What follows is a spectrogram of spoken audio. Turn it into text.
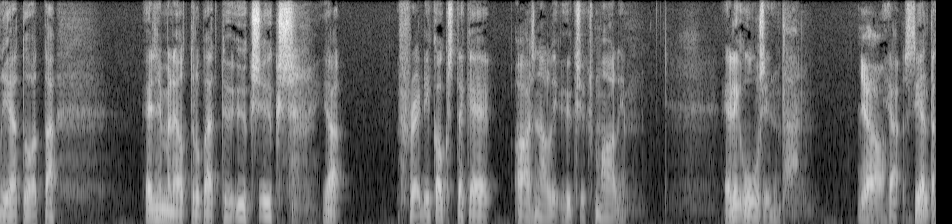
Ja tuota, ensimmäinen ottelu päättyy 1-1 ja Freddy Cox tekee Arsenalin 1-1 maali. Eli uusintaan. Joo. Ja sieltä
